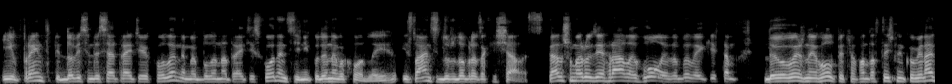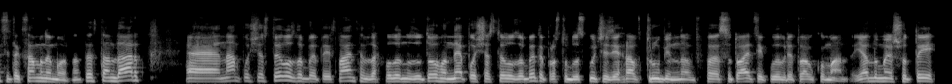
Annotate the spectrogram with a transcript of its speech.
І в принципі до 83-ї хвилини ми були на третій сходинці і нікуди не виходили. І ісландці дуже добре захищалися. Сказати, що ми розіграли гол і забили якийсь там дивовижний гол після фантастичної комбінації, так само не можна. Це стандарт. Е, нам пощастило забити ісландцям за хвилину до того не пощастило забити. Просто блискуче зіграв Трубін в ситуації, коли врятував команду. Я думаю, що ти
